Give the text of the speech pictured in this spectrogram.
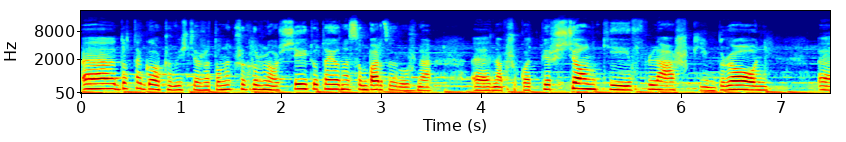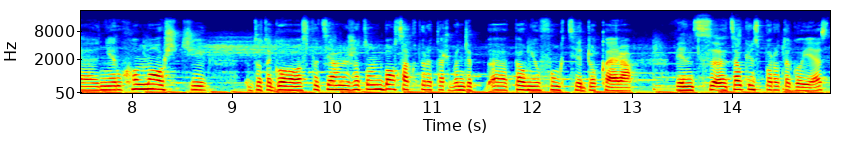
E, Do tego oczywiście żetony przychylności i tutaj one są bardzo różne, e, na przykład pierścionki, flaszki, broń, nieruchomości, do tego specjalny żeton bossa, który też będzie e, pełnił funkcję jokera, więc e, całkiem sporo tego jest.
